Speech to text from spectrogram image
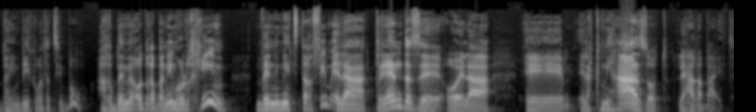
באים בעקבות הציבור. הרבה מאוד רבנים הולכים ומצטרפים אל הטרנד הזה, או אל, ה, אה, אל הכמיהה הזאת להר הבית.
